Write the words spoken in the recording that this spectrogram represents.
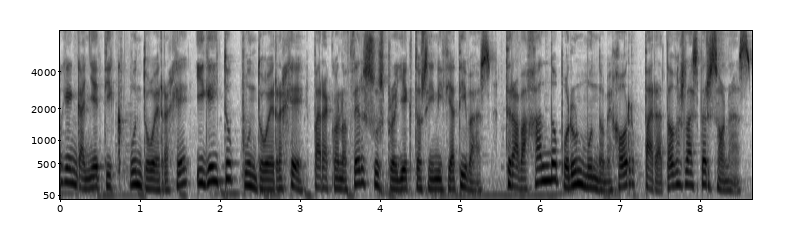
mugengañetic.org y gaytube.org para conocer sus proyectos e iniciativas, trabajando por un mundo mejor para todas las personas.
